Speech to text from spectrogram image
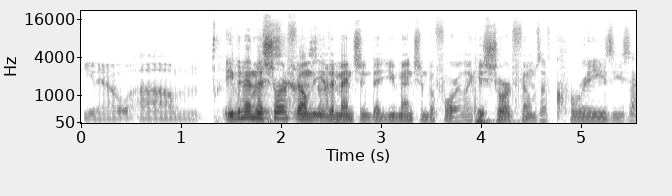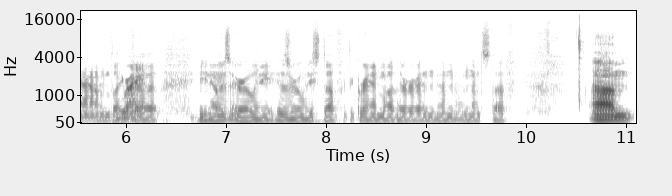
You know, um, even in the the short film that you mentioned that you mentioned before like his short films have crazy sound like Right. the you know his early his early stuff like the grandmother and and, and that stuff um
